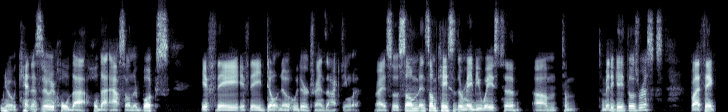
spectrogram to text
you know can't necessarily hold that hold that asset on their books if they if they don't know who they're transacting with, right? So some in some cases there may be ways to um, to to mitigate those risks, but I think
